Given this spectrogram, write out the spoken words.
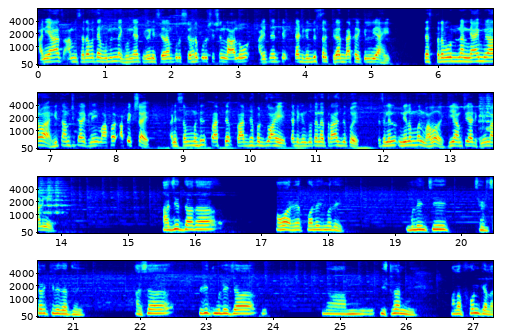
आणि आज आम्ही सर्व त्या मुलींना घेऊन या ठिकाणी श्रीरामपूर शहर पोलीस स्टेशनला आलो आणि त्या त्या ठिकाणी सर फिर्याद दाखल केलेली आहे. त्या सर्व मुलींना न्याय मिळावा हीच आमची त्या ठिकाणी माफ अपेक्षा आहे. आणि संबंधित प्राध्या प्राध्यापक जो आहे त्या ठिकाणी जो त्यांना त्रास देतोय त्याचं निलंबन व्हावं ही आमची या ठिकाणी मागणी अजितदादा पवार या कॉलेजमध्ये मुलींची छेडछाड केली जाते. अशा पीडित मुलीच्या मिस्टरांनी मला फोन केला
